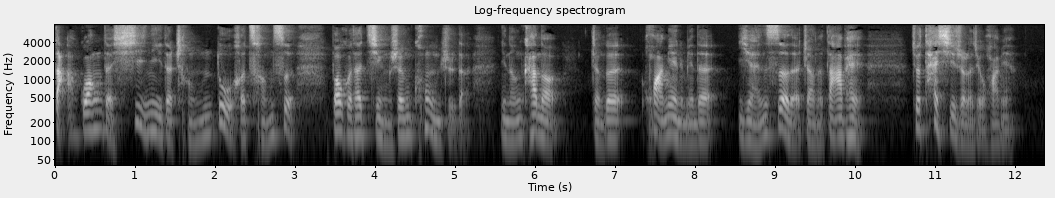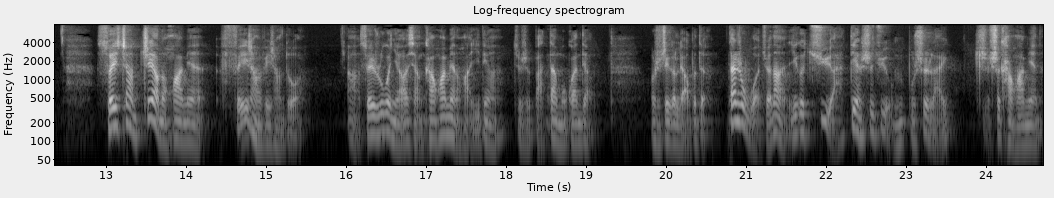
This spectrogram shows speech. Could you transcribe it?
打光的细腻的程度和层次。”包括它景深控制的，你能看到整个画面里面的颜色的这样的搭配，就太细致了这个画面。所以像这样的画面非常非常多啊！所以如果你要想看画面的话，一定就是把弹幕关掉。我说这个了不得。但是我觉得一个剧啊，电视剧我们不是来只是看画面的，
